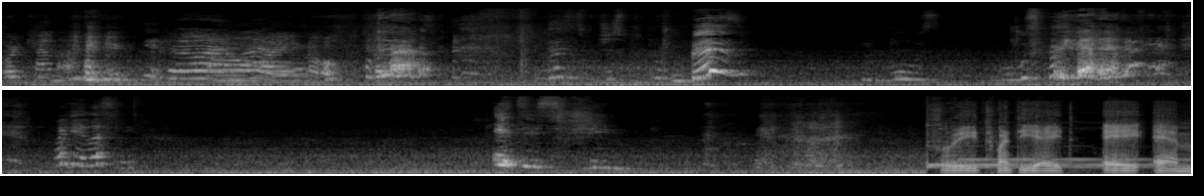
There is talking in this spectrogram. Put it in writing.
Or can I? oh, I know. This is just Biz! booze. Booze. okay, let's sleep. It is stream. 3:28 a.m.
